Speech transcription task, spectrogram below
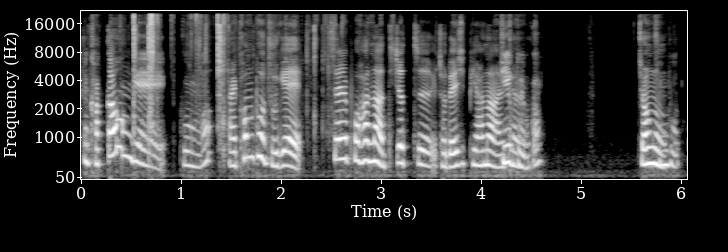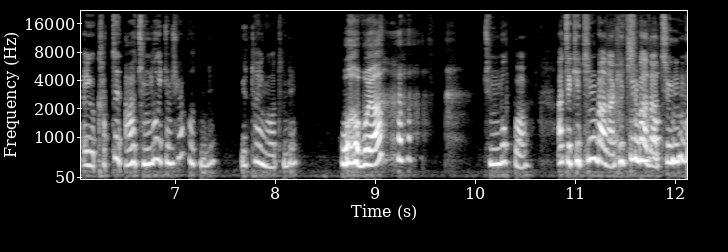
좀 가까운 게 그건가? 아니, 컴포 두 개, 셀프 하나, 디저트, 저 레시피 하나. 뒤에 볼까? 정우. 중복. 아, 이거 같은, 아, 중복이 좀 심할 것 같은데? 유타인 것 같은데? 와, 뭐야? 중복 봐. 아, 쟤 개침받아, 개침받아, 중복.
